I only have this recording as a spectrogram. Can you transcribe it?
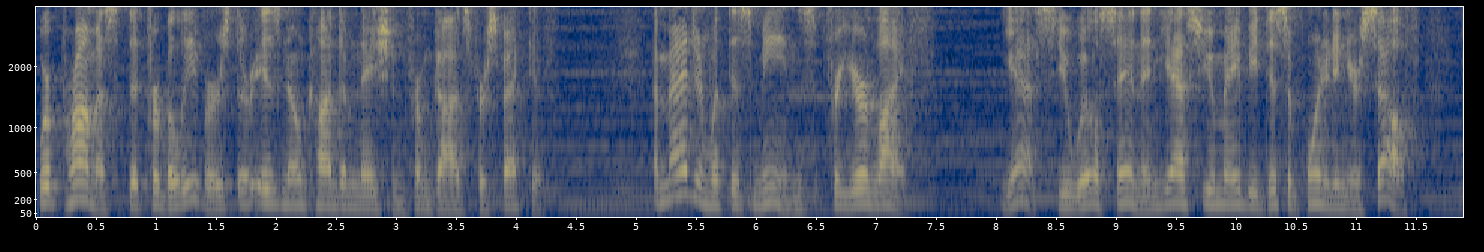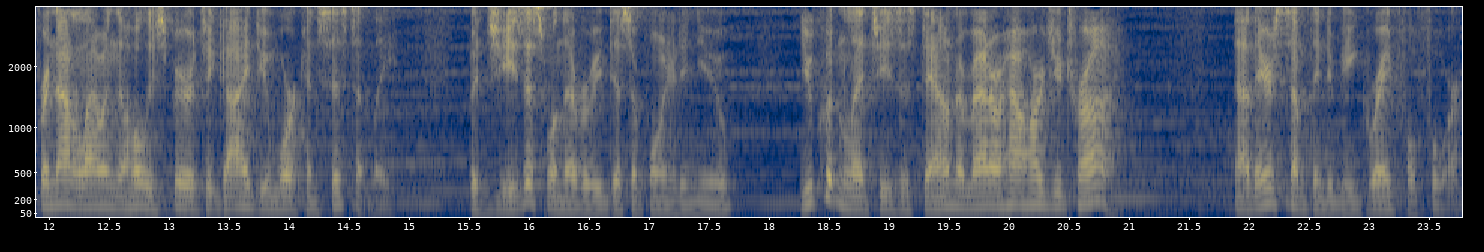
We're promised that for believers there is no condemnation from God's perspective. Imagine what this means for your life. Yes, you will sin, and yes, you may be disappointed in yourself for not allowing the Holy Spirit to guide you more consistently. But Jesus will never be disappointed in you. You couldn't let Jesus down no matter how hard you try. Now, there's something to be grateful for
